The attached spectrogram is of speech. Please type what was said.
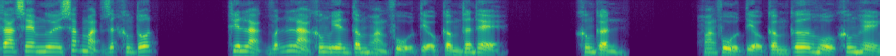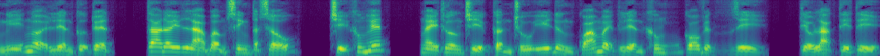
Ta xem ngươi sắc mặt rất không tốt. Thiên lạc vẫn là không yên tâm hoàng phủ tiểu cầm thân thể. Không cần. Hoàng phủ tiểu cầm cơ hồ không hề nghĩ ngợi liền cự tuyệt, ta đây là bẩm sinh tật xấu, chị không hết, ngày thường chỉ cần chú ý đừng quá mệt liền không có việc gì, tiểu lạc tỷ tỷ,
